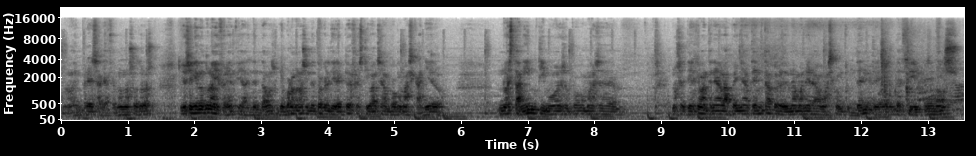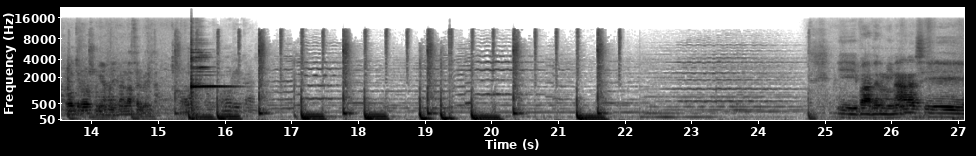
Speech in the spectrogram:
de empresa, que hacemos nosotros, yo sí que noto una diferencia. Intentamos, yo por lo menos intento que el directo de festival sea un poco más cañero. No es tan íntimo, es un poco más... Eh, no sé, tienes que mantener a la peña atenta, pero de una manera más contundente. Es decir, unos, otros, me la cerveza. Y para terminar así,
